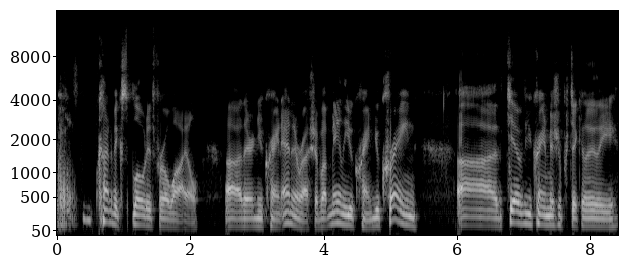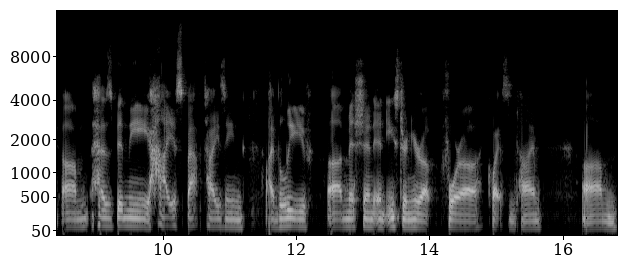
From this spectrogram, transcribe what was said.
kind of exploded for a while uh, there in Ukraine and in Russia, but mainly Ukraine. Ukraine, uh, Kiev, Ukraine mission particularly, um, has been the highest baptizing, I believe, uh, mission in Eastern Europe for uh, quite some time. Um,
